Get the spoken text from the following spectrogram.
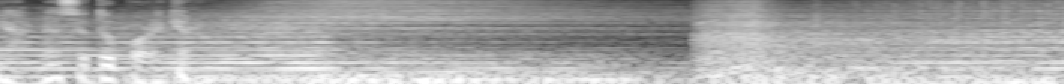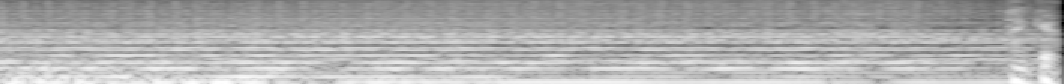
என் அண்ணன் சித்து பொழைக்கணும் தேங்க்யூ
